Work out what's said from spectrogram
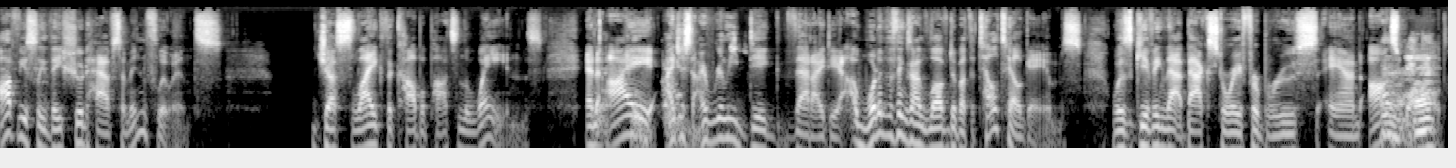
obviously they should have some influence, just like the Cobblepots and the Waynes. And I I just I really dig that idea. Uh, One of the things I loved about the Telltale games was giving that backstory for Bruce and Oswald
